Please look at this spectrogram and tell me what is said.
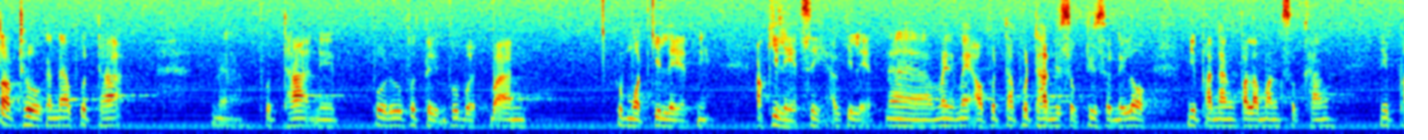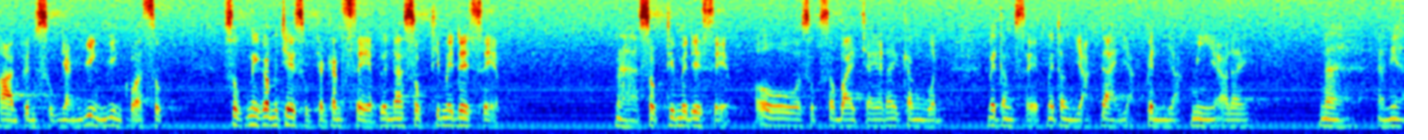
ตอบถูกกันนะ พุทธะนะพุทธะนี่ผู้รู้ผู้ตื่นผู้เบิกบานผู้หมดกิเลสนี่ เอากิเลสสิเอากิเลสนะไม่ไม่เอาพุทธะพุทธานี่สุขที่สุดในโลกนิพพานังปรมังสุขครั้งนิพพานเป็นสุขอย่างยิ่งยิ่งกว่าสุข สุขนี่ก็ไม่ใช่สุขจากการเสพเลยนะสุขที่ไม่ได้เสพนะสุขที่ไม่ได้เสพ โอ้ สุขสบายใจไร้กังวล ไม่ต้องเสพไม่ต้องอยากได้ อยากเป็นอยากมีอะไรนะอันเนี้ย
